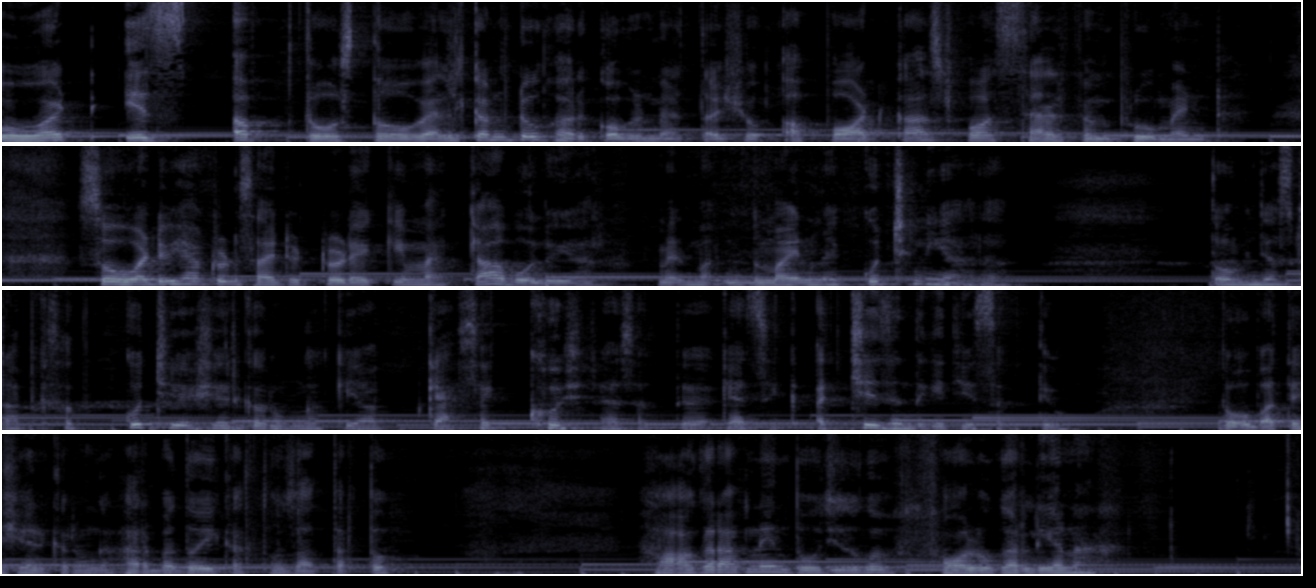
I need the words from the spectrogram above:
What is up, दोस्तों? Welcome to her Komal Mehta show a podcast for self improvement so what we have to decide today कि मैं क्या बोलूँ यार? मेरे माइंड में कुछ नहीं आ रहा। तो मैं जस्ट आपके साथ कुछ ये शेयर करूँगा कि आप कैसे खुश रह सकते हो कैसे एक अच्छी ज़िंदगी जी सकते हो। तो वो बातें शेयर करूँगा हर बार दो ही करता हूँ ज़्यादातर तो। हाँ अगर आपने इन दो चीज़ों को फॉलो कर लिया ना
